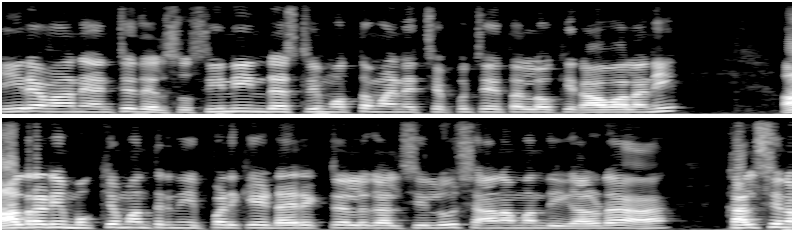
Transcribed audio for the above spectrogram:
కీరవాణి అంటే తెలుసు. సినీ ఇండస్ట్రీ మొత్తం ఆయన చెప్పు చేతల్లోకి రావాలని ఆల్రెడీ ముఖ్యమంత్రిని ఇప్పటికే డైరెక్టర్లు కలిసిళ్ళు చాలామంది కూడా కలిసిన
